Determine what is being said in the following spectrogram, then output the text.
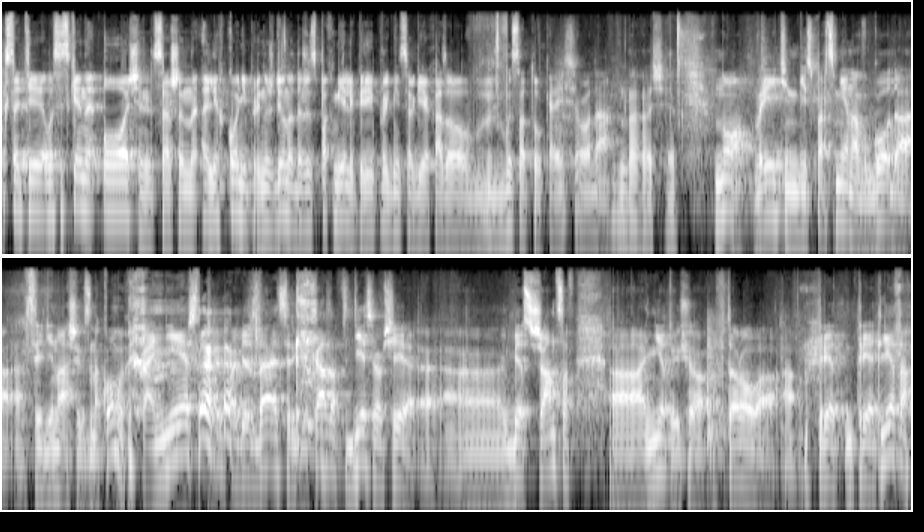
Кстати, Лосицкене очень совершенно легко, непринужденно даже с похмелья перепрыгнет Сергея Хазова в высоту. Скорее всего, да. Да, вообще. Но в рейтинге спортсменов года среди наших знакомых, конечно же, побеждает Сергей Хазов. Здесь вообще э, без шансов. Э, нету еще второго э, триат- триатлета,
